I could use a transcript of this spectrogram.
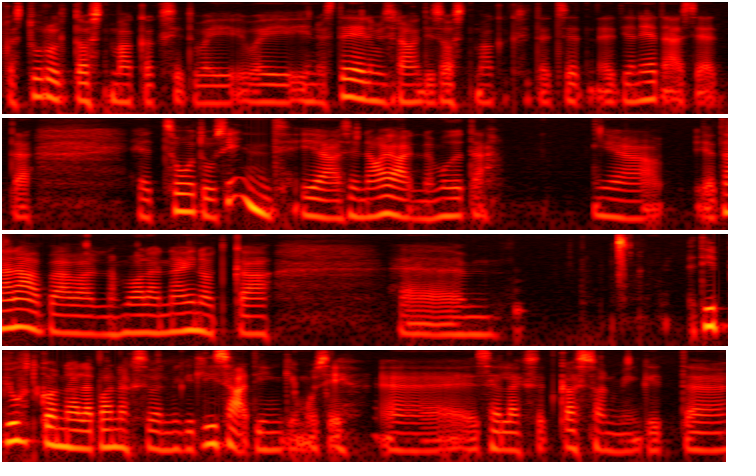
kas turult ostma hakkaksid või, või investeerimisraundis ostma hakkaksid, et see, et ja nii edasi, et et soodushind ja selline ajaline mõõde. ja, ja tänapäeval noh, ma olen näinud ka ähm, tippjuhtkonnale pannakse veel mingeid lisatingimusi äh, selleks, et kas on mingid äh,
